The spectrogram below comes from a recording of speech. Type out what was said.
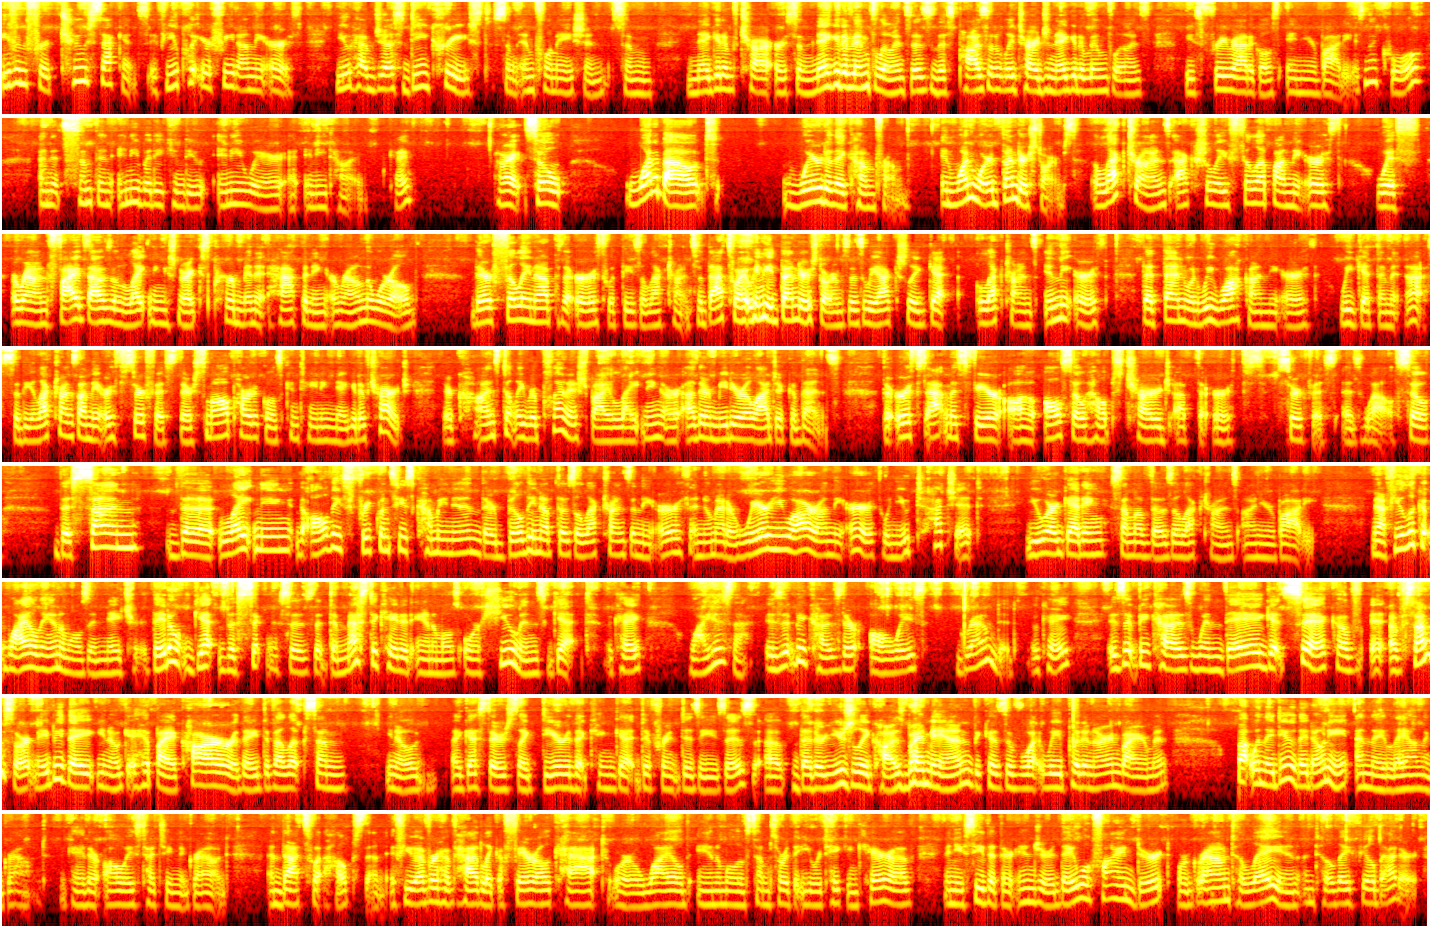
even for two seconds, if you put your feet on the earth, you have just decreased some inflammation, some negative char or some negative influences, this positively charged negative influence, these free radicals in your body. Isn't that cool? and it's something anybody can do anywhere at any time. Okay. All right. So, what about where do they come from? In one word, thunderstorms. Electrons actually fill up on the Earth with around 5,000 lightning strikes per minute happening around the world. They're filling up the Earth with these electrons. So that's why we need thunderstorms, as we actually get electrons in the Earth that then, when we walk on the Earth, we get them in us. So the electrons on the Earth's surface, they're small particles containing negative charge. They're constantly replenished by lightning or other meteorologic events. The Earth's atmosphere also helps charge up the Earth's surface as well. So the sun, the lightning, the, all these frequencies coming in, they're building up those electrons in the Earth. And no matter where you are on the Earth, when you touch it, you are getting some of those electrons on your body. Now, if you look at wild animals in nature, they don't get the sicknesses that domesticated animals or humans get, okay? Why is that? Is it because they're always grounded, okay? Is it because when they get sick of of some sort, maybe they, you know, get hit by a car or they develop some, you know, I guess there's like deer that can get different diseases uh, that are usually caused by man because of what we put in our environment. But when they do, they don't eat and they lay on the ground. Okay, they're always touching the ground. And that's what helps them. If you ever have had like a feral cat or a wild animal of some sort that you were taking care of and you see that they're injured, they will find dirt or ground to lay in until they feel better.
